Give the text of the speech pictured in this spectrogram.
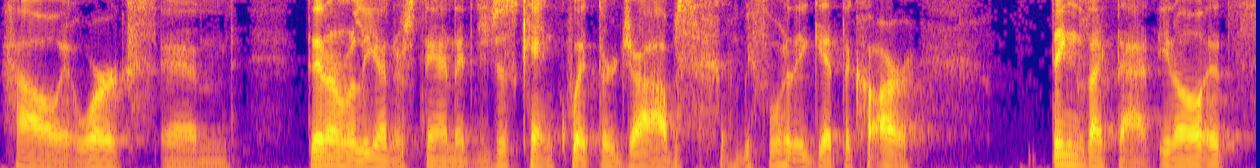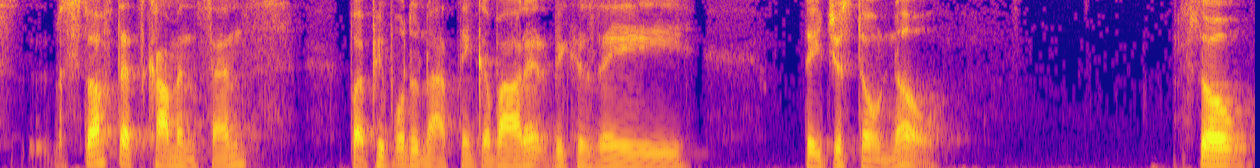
how it works, and they don't really understand that you just can't quit their jobs before they get the car. Things like that. You know, it's stuff that's common sense but people do not think about it because they they just don't know. So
